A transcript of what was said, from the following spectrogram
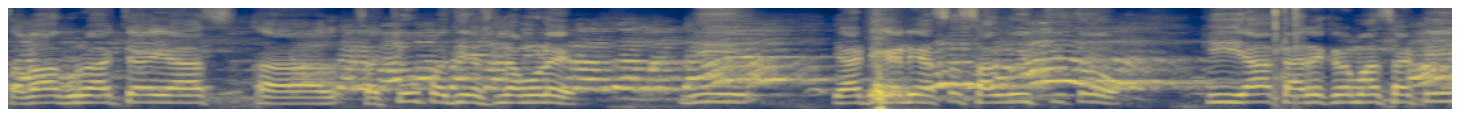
सभागृहाच्या या सचिवपदी असल्यामुळे मी या ठिकाणी असं सांगू इच्छितो की या कार्यक्रमासाठी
